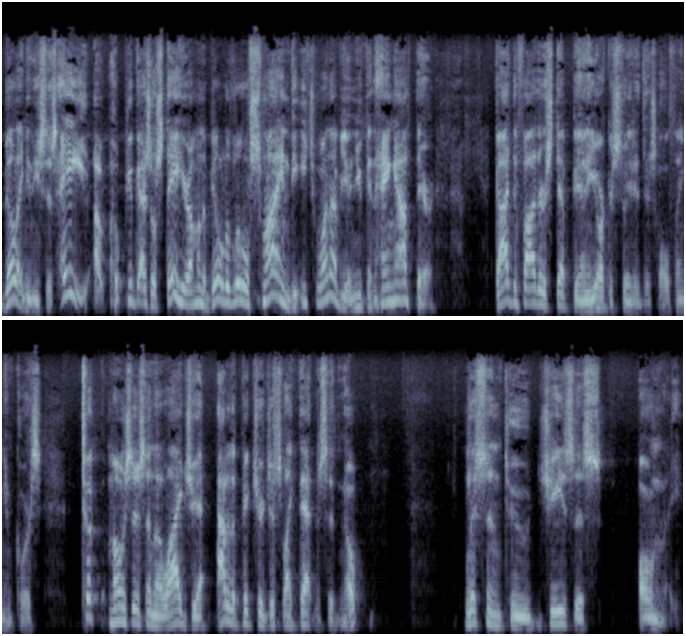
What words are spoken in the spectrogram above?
billing. And he says, Hey, I hope you guys will stay here. I'm going to build a little shrine to each one of you and you can hang out there. God the Father stepped in. He orchestrated this whole thing, of course, took Moses and Elijah out of the picture just like that and said, Nope, listen to Jesus only.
